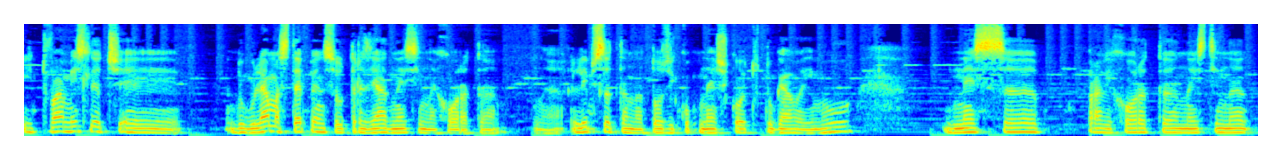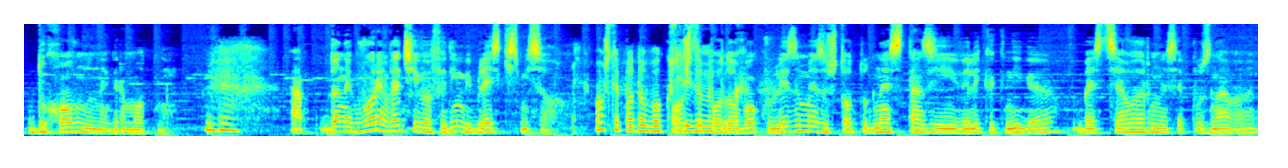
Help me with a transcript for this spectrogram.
И това мисля, че до голяма степен се отразява днес и на хората. Липсата на този купнеж, който тогава е имало, днес прави хората наистина духовно неграмотни. Да. А да не говорим вече и в един библейски смисъл. Още по-дълбоко Още влизаме по-дълбоко тук. влизаме, защото днес тази велика книга, бестселър, не се познава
